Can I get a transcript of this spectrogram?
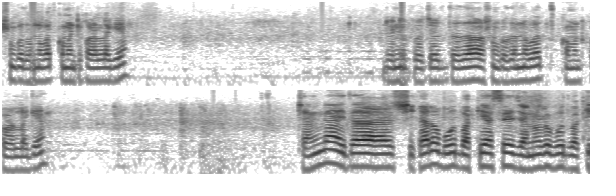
অসংখ্য ধন্যবাদ কমেন্ট করার লাগে। দৈনিক প্রচার দাদা, অসংখ্য ধন্যবাদ কমেন্ট করার লাগে। জানি না, এটা শেখারও বহুত বাকি আছে জানারও বহুত বাকি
